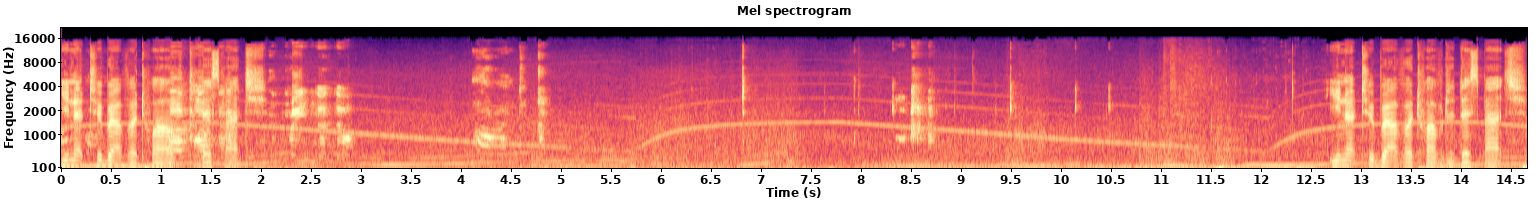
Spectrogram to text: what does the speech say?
Unit 2 Bravo 12 Uh, to dispatch. 322. Alright. Unit 2 Bravo 12 to dispatch.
